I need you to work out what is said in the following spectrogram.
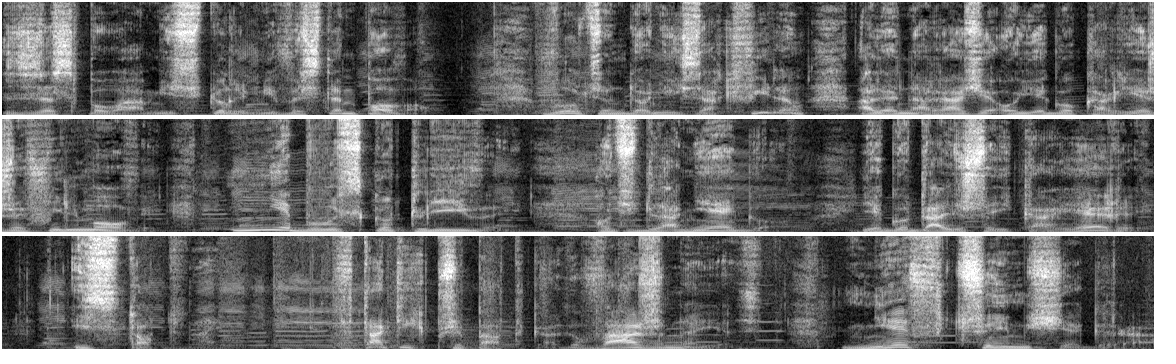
z zespołami, z którymi występował. Wrócę do nich za chwilę, ale na razie o jego karierze filmowej, niebłyskotliwej, choć dla niego, jego dalszej kariery, istotnej. W takich przypadkach ważne jest nie w czym się gra,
